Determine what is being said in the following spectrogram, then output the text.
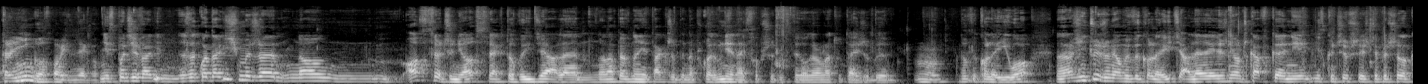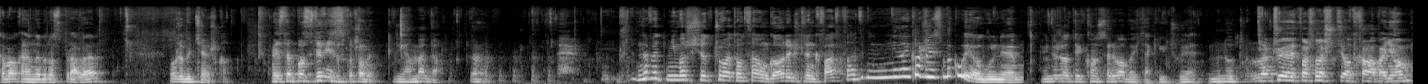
treningu odpowiedniego. nie spodziewali, zakładaliśmy, że no, ostre czy nie ostre, jak to wyjdzie, ale no na pewno nie tak, żeby na przykład mnie najsłabszego z tego grona tutaj, żeby to wykoleiło. Na razie nie czuję, że miał mi wykoleić, ale jeżeli mam czkawkę, nie, nie skończywszy jeszcze pierwszego kawałka na dobrą sprawę, może być ciężko. Jestem pozytywnie zaskoczony. Ja mega. Nawet mimo, że się odczuwa tą całą gorycz, ten kwas, to nawet nie najgorzej smakuje ogólnie. I dużo tych konserwowych takich czuję nut. No, czuję kwaśność od jalapeno.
